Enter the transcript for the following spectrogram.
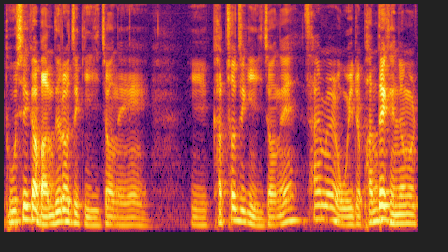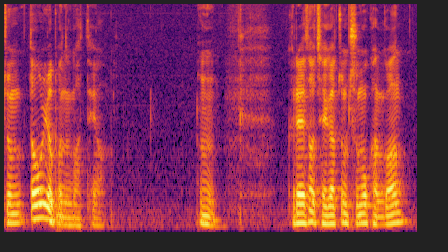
도시가 만들어지기 이전에 이 갖춰지기 이전에 삶을 오히려 반대 개념을 좀 떠올려 보는 것 같아요. 음. 그래서 제가 좀 주목한 건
